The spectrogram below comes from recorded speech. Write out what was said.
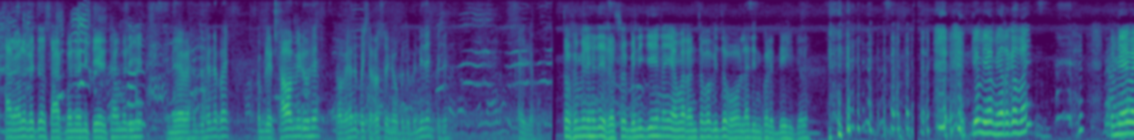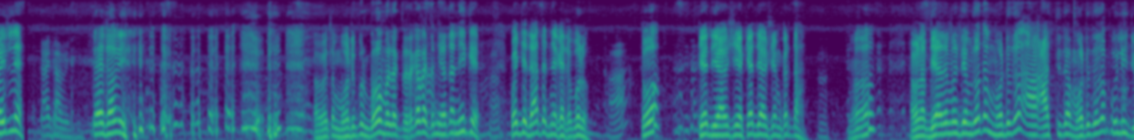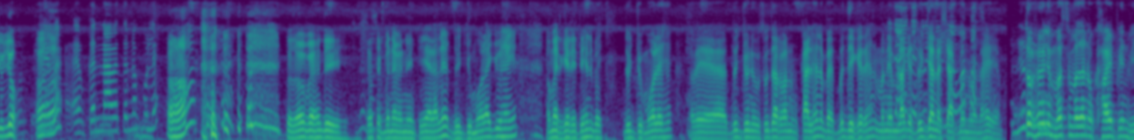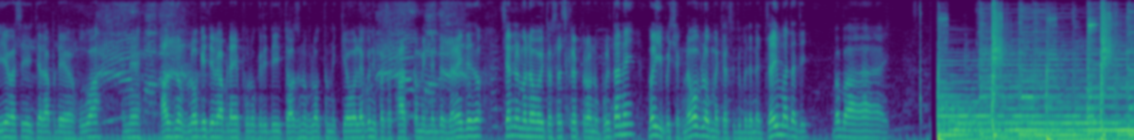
હાલો ભાઈ તો શાક બનવાની તૈયારી થવા મળી છે. અને હવે હે ને ભાઈ કમ્પ્લીટ થવા મળ્યું છે. તો હવે હે ને પછી રસોઈ ને એવું બધું બની જાય ને પછી ખાઈ લેવું. તો ફેમિલી હજી રસોઈ બની જઈએ ને અમારા હંસા બીજો બહુ લાડીને ઘરે બેસી ગયો. કેમ એમ હેરકા ભાઈ? તમે આવ્યા એટલે? ટાઈટ આવી હવે તો મોઢું પણ બહુ મલકતો રકા ભાઈ, તમે હતા નહીં કે? કોઈ જે દાંત જ ન કાઢે, બોલો. તો? કે દે આવશે કે દે આવશે એમ કરતા? હા? હમણાં બે રમણ તેમ જોતા મોઢું તો આજથી તો મોઢું તો ફૂલી ગયું એમ આવે તો તો ભાઈ રસોઈ બનાવવાની તૈયાર હાલે દૂધજું મોળાઈ ગયું છે અમારે ઘરે તે હે ને ભાઈ દૂધજું મોળે છે. હવે દૂધજું ને સુધારવાનું કાલે હે ને ભાઈ બધી ઘરે હે ને મને એમ લાગે દૂધાના શાક બનવાના એમ. તો ફેમિલી મસ્ત મજાનું ખાઈ પીને વીએ છે જ્યારે આપણે હુવા અને આજનો બ્લોગ એ આપણે અહીંયા પૂરો કરી દઈએ તો આજનો બ્લોગ તમને કેવો લાગ્યો નહીં પછી ખાસ કમેન્ટની અંદર જણાવી દેજો. ચેનલમાં નવો હોય તો સબસ્ક્રાઈબ કરવાનું ભૂલતા નહીં. મળીએ પછી એક નવા વ્લોગમાં ત્યાં સુધી બધાને જય માતાજી. Bye-bye!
